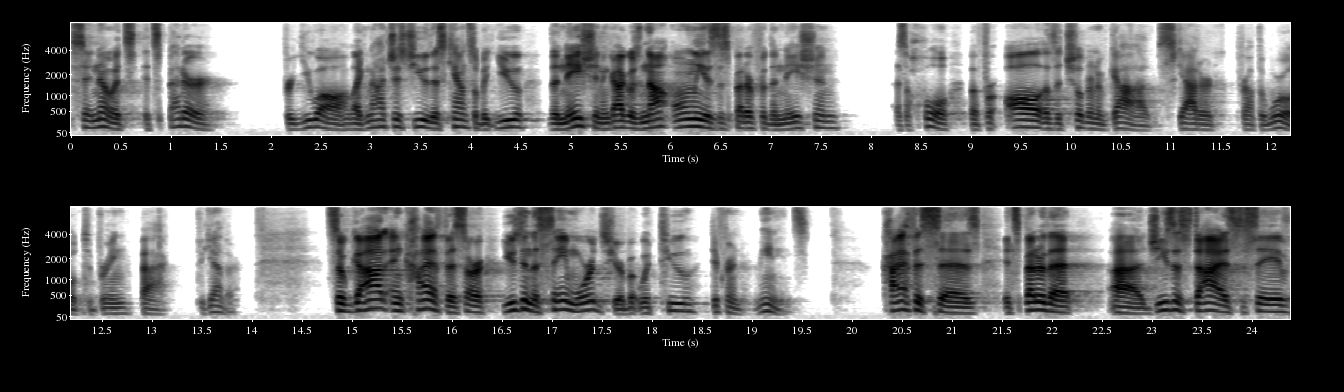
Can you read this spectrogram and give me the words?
say, no, it's, it's better for you all, like not just you, this council, but you, the nation. And God goes, not only is this better for the nation, as a whole, but for all of the children of God scattered throughout the world to bring back together. So God and Caiaphas are using the same words here, but with two different meanings. Caiaphas says it's better that uh, Jesus dies to save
